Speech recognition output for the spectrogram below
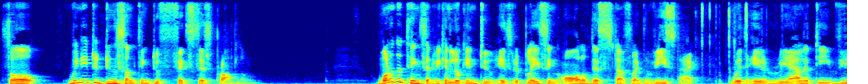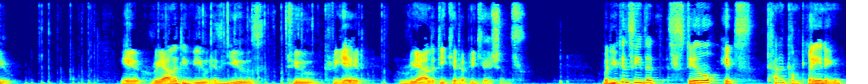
So we need to do something to fix this problem. One of the things that we can look into is replacing all of this stuff like the VStack with a reality view. A reality view is used to create reality kit applications. But you can see that still it's kind of complaining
